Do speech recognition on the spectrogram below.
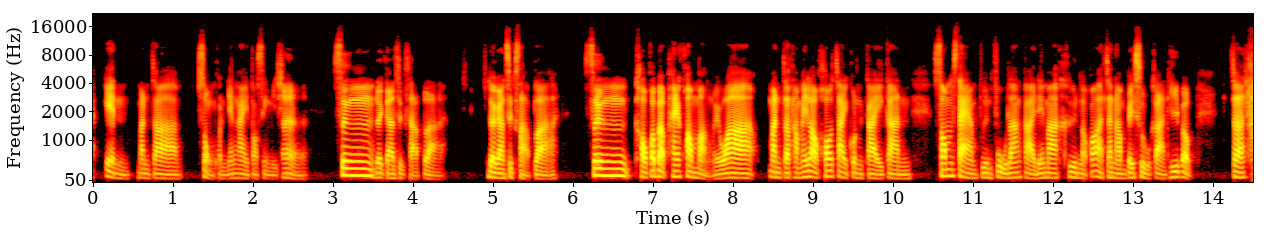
ะเอ็นมันจะส่งผลยังไงต่อสิ่งมีชีวิตอ่าซึ่งโดยการศึกษาปลา โดยการศึกษาปลา ซึ่งเขาก็แบบให้ความหวังไว้ว่า มันจะทำให้เราเข้าใจกลไกการซ่อมแซมฟื้นฟูร่างกายได้มากขึ้นแล้วก็อาจจะนำไปสู่การที่แบบจะท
